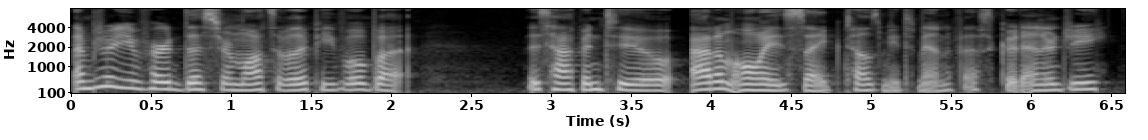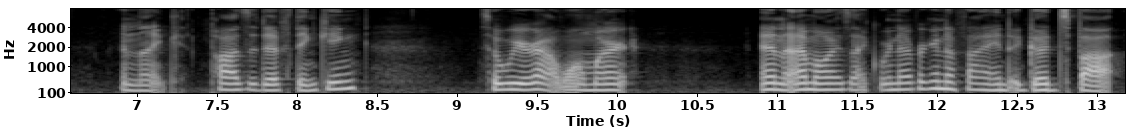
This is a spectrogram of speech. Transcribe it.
I'm sure you've heard this from lots of other people, but this happened to Adam, always like tells me to manifest good energy and like positive thinking. So we were at Walmart and I'm always like, we're never going to find a good spot.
